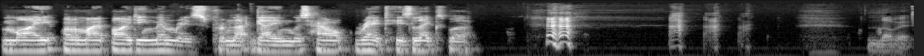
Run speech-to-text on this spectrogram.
my one of my abiding memories from that game was how red his legs were. Love it.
